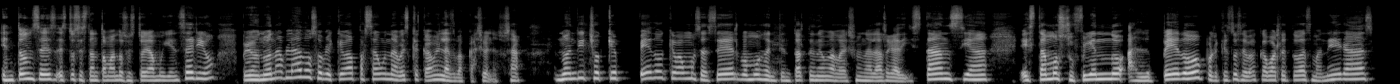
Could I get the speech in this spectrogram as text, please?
Entonces, estos están tomando su historia muy en serio, pero no han hablado sobre qué va a pasar una vez que acaben las vacaciones. O sea, no han dicho qué pedo, qué vamos a hacer, vamos a intentar tener una relación a larga distancia, estamos sufriendo al pedo porque esto se va a acabar de todas maneras.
